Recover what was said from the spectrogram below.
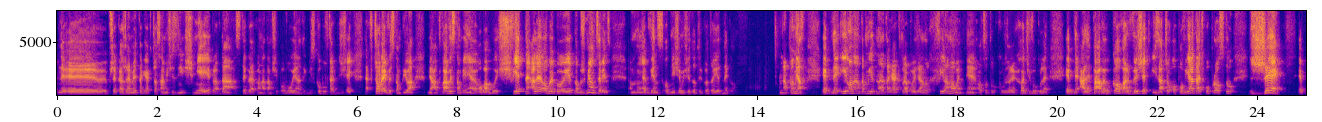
przekażemy, tak jak czasami się z nich śmieje, prawda, z tego jak ona tam się powołuje na tych biskupów, tak dzisiaj, tak wczoraj wystąpiła, miała dwa wystąpienia, oba były świetne, ale oba były jednobrzmiące, więc, więc odniesiemy się do tylko do jednego. Natomiast e, i ona tam jedna taka, która powiedziała, no chwila, moment, nie? O co tu chodzi w ogóle? E, ale Paweł Kowal wyszedł i zaczął opowiadać po prostu, że e,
